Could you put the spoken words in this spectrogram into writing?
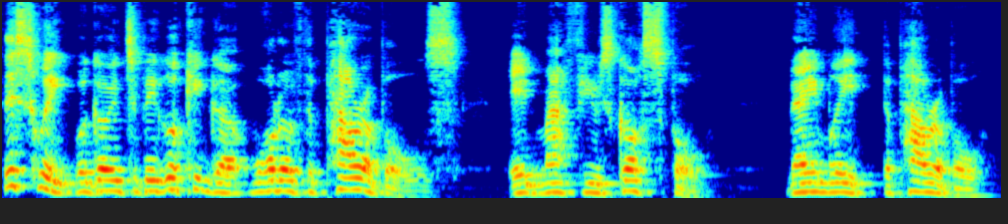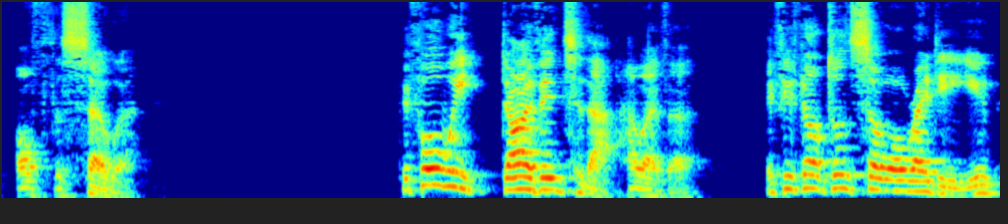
This week we're going to be looking at one of the parables in Matthew's Gospel, namely the parable of the sower. Before we dive into that, however, if you've not done so already, you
